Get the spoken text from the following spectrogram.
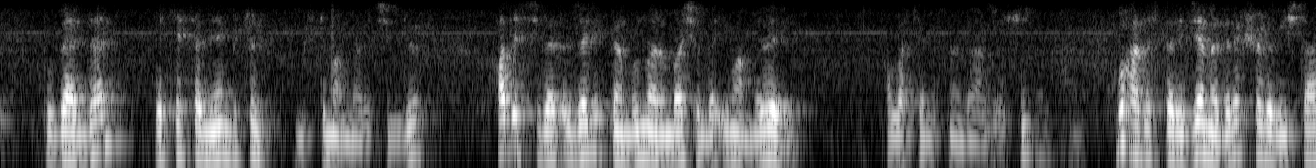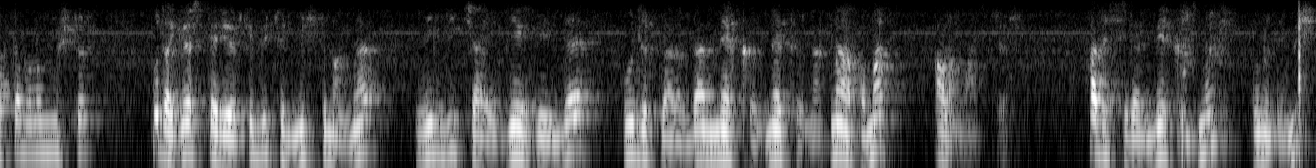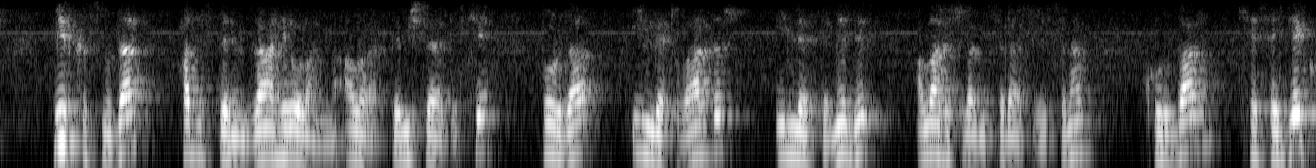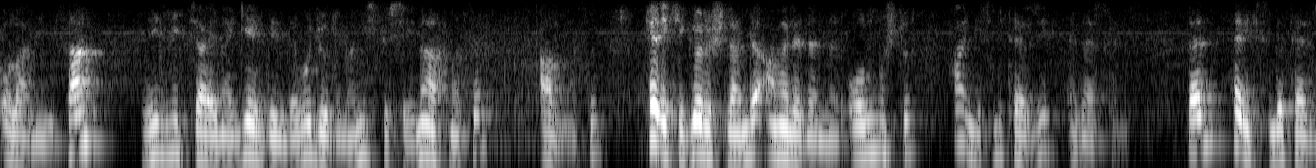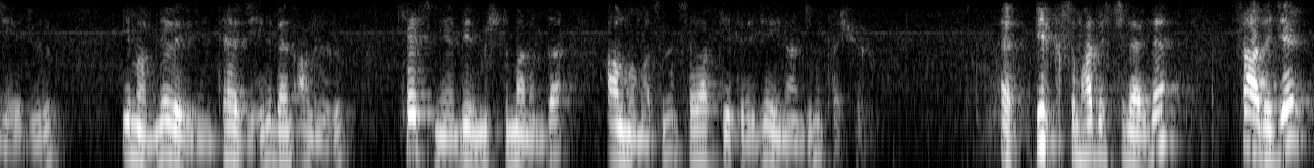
Bu benden ve kesemeyen bütün Müslümanlar için diyor. Hadisçiler özellikle bunların başında İmam Nevevi Allah kendisinden razı olsun. Bu hadisleri cem ederek şöyle bir iştahatta bulunmuştur. Bu da gösteriyor ki bütün Müslümanlar zilhicce girdiğinde vücutlarından ne kıl ne tırnak ne yapamaz alamaz diyor. Hadisçilerin bir kısmı bunu demiş. Bir kısmı da hadislerin zahiri olanını alarak demişlerdir ki burada illet vardır. İllet de nedir? Allah Resulü Aleyhisselatü Vesselam kurban kesecek olan insan zilhicce ayına girdiğinde vücudundan hiçbir şey ne yapmasın? Almasın. Her iki görüşlerinde amel edenler olmuştur. Hangisini tercih ederseniz. Ben her ikisini de tercih ediyorum. İmam Nevevi'nin tercihini ben alıyorum. Kesmeyen bir Müslümanın da almamasının sevap getireceği inancını taşıyorum. Evet, bir kısım hadisçilerde sadece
